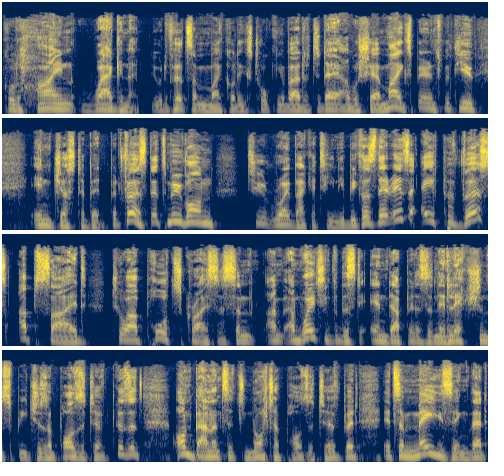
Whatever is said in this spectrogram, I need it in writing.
called Hein Wagner. You would have heard some of my colleagues talking about it today. I will share my experience with you in just a bit. But first, let's move on to Roy Bagattini because there is a perverse upside to our ports crisis. And I'm, I'm waiting for this to end up as an election speech as a positive because it's on balance, it's not a positive. But it's amazing that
